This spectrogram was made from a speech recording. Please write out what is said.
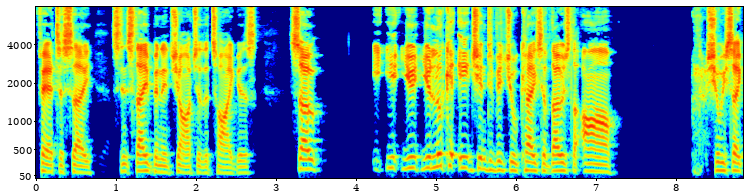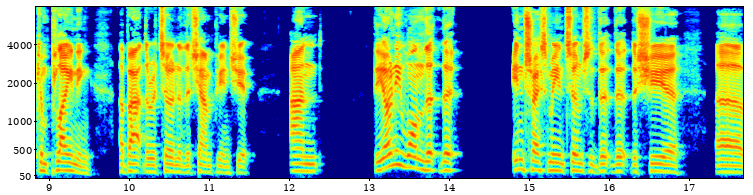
fair to say since they've been in charge of the Tigers. So you you, you look at each individual case of those that are, shall we say, complaining about the return of the championship, and the only one that that interests me in terms of the the, the sheer uh,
